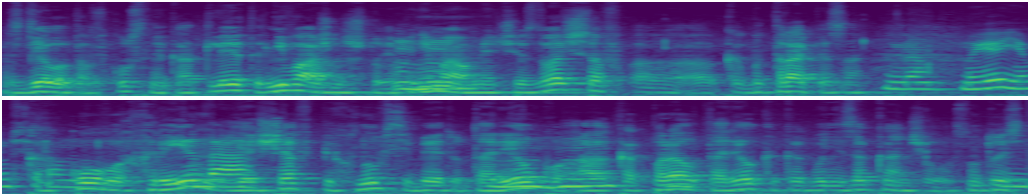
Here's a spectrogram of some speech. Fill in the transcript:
сделала там вкусные котлеты, неважно что, я понимаю, у меня через два часа э, как бы трапеза. Да, но я ем все равно. Какого хрена Да. я сейчас впихну в себя эту тарелку, а как правило тарелка как бы не заканчивалась. Ну то есть,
